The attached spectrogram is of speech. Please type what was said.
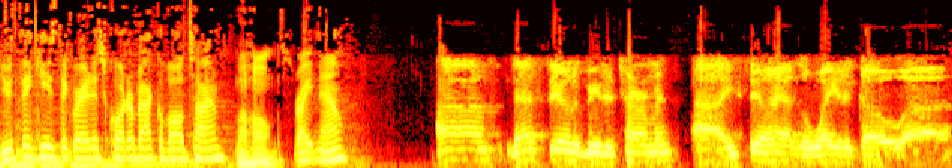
You think he's the greatest quarterback of all time Mahomes. right now? Uh, that's still to be determined. Uh, he still has a way to go. Uh,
